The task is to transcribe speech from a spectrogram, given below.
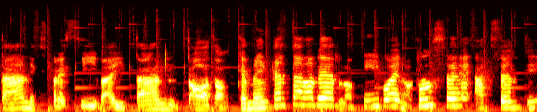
tan expresiva y tan todo que me encantaba verlo. Y bueno, puse Accenti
